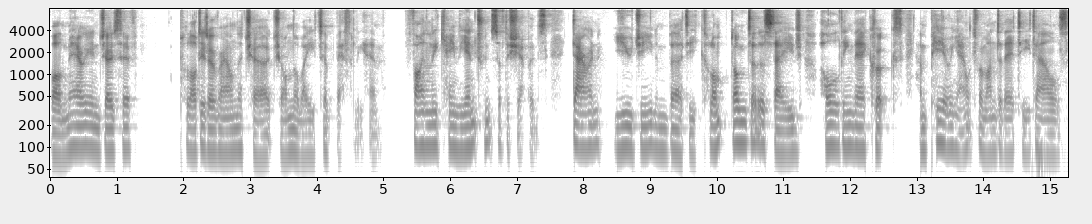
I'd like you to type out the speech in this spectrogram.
while Mary and Joseph plodded around the church on the way to Bethlehem. Finally came the entrance of the shepherds. Darren, Eugene, and Bertie clomped onto the stage, holding their crooks and peering out from under their tea towels.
